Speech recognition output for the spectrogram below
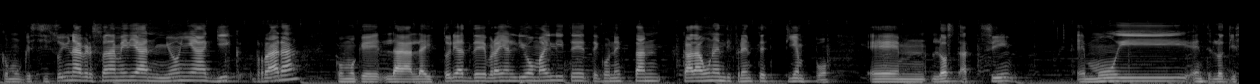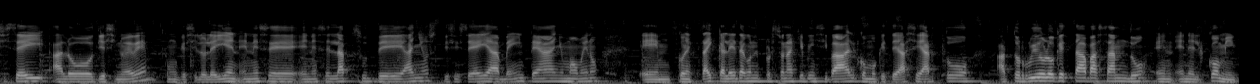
como que si soy una persona media ñoña, geek, rara, como que la- las historias de Brian Lee O'Malley te, te conectan cada una en diferentes tiempos. Em, Lost at Sea es muy entre los 16 a los 19, como que si lo leí en, en ese en ese lapsus de años, 16 a 20 años más o menos, eh, conectáis caleta con el personaje principal, como que te hace harto, harto ruido lo que está pasando en, en el cómic.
